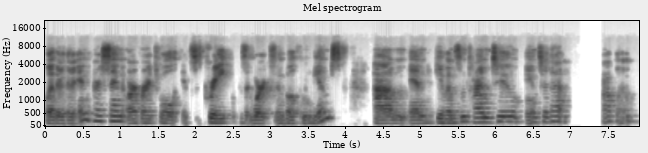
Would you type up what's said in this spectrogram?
Whether they're in person or virtual, it's great because it works in both mediums, um, and give them some time to answer that problem.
